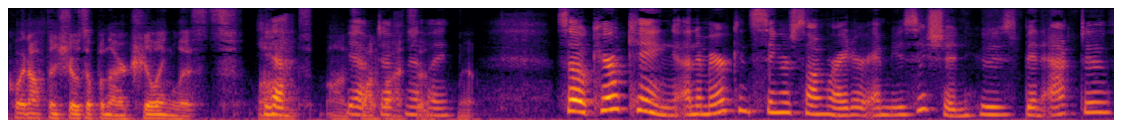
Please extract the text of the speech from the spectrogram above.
quite often shows up on our chilling lists. On, Yeah. on Yeah, Spotify, so, definitely. yeah. So, Carole King, an American singer songwriter and musician who's been active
